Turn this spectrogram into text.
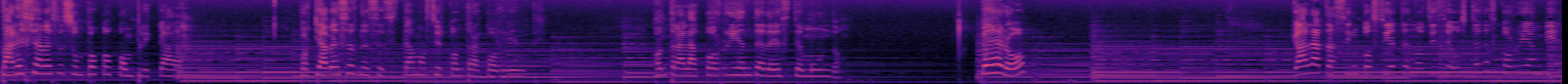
parece a veces un poco complicada, porque a veces necesitamos ir contra corriente contra la corriente de este mundo. Pero Gálatas 5:7 nos dice, ustedes corrían bien.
